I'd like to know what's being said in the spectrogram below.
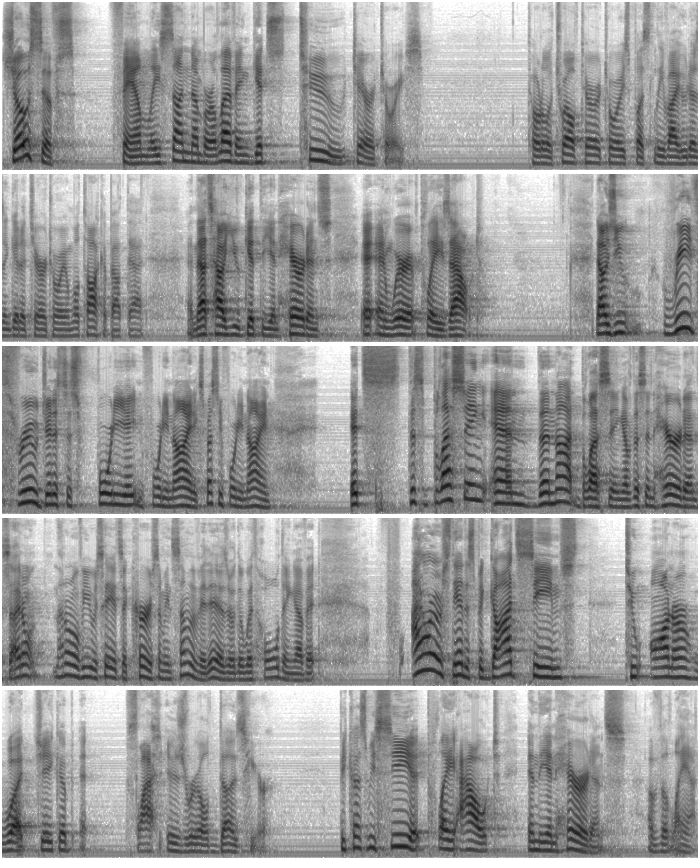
Joseph's family, son number 11, gets two territories total of 12 territories plus Levi, who doesn't get a territory, and we'll talk about that. And that's how you get the inheritance and where it plays out. Now, as you read through Genesis 48 and 49, especially 49, it's this blessing and the not blessing of this inheritance. I don't, I don't know if you would say it's a curse. I mean, some of it is, or the withholding of it. I don't understand this, but God seems to honor what Jacob slash Israel does here because we see it play out in the inheritance of the land.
